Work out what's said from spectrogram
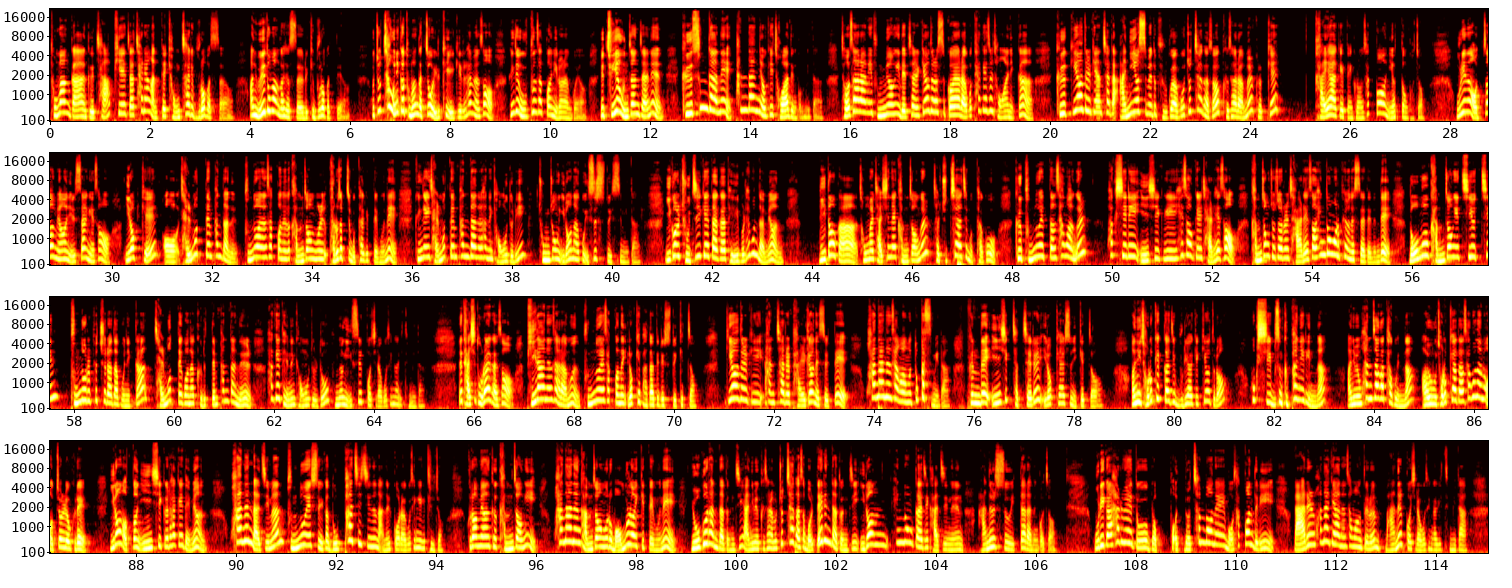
도망간 그 차 피해자 차량한테 경찰이 물어봤어요. 아니 왜 도망가셨어요? 이렇게 물어봤대요. 쫓아오니까 도망갔죠. 이렇게 얘기를 하면서 굉장히 우픈 사건이 일어난 거예요. 뒤에 운전자는 그 순간에 판단력이 저하된 겁니다. 저 사람이 분명히 내 차를 끼어들었을 거야 라고 타겟을 정하니까 그 끼어들게 한 차가 아니었음에도 불구하고 쫓아가서 그 사람을 그렇게 가해하게 된 그런 사건이었던 거죠. 우리는 어쩌면 일상에서 이렇게 어, 잘못된 판단을 분노하는 사건에서 감정을 바로잡지 못하기 때문에 굉장히 잘못된 판단을 하는 경우들이 종종 일어나고 있을 수도 있습니다. 이걸 조직에다가 대입을 해본다면 리더가 정말 자신의 감정을 잘 주체하지 못하고 그 분노했던 상황을 확실히 인식이 해석을 잘해서 감정 조절을 잘해서 행동으로 표현했어야 되는데 너무 감정에 치우친 분노를 표출하다 보니까 잘못되거나 그릇된 판단을 하게 되는 경우들도 분명히 있을 것이라고 생각이 듭니다. 근데 다시 돌아가서 B라는 사람은 분노의 사건을 이렇게 받아들일 수도 있겠죠. 끼어들기 한 차를 발견했을 때 화나는 상황은 똑같습니다. 근데 인식 자체를 이렇게 할 수는 있겠죠. 아니, 저렇게까지 무리하게 끼어들어? 혹시 무슨 급한 일이 있나? 아니면 환자가 타고 있나? 아유, 저렇게 하다 사고 나면 어쩌려고 그래. 이런 어떤 인식을 하게 되면 화는 나지만 분노의 수위가 높아지지는 않을 거라고 생각이 들죠. 그러면 그 감정이 화나는 감정으로 머물러 있기 때문에 욕을 한다든지 아니면 그 사람을 쫓아가서 뭘 때린다든지 이런 행동까지 가지는 않을 수 있다라는 거죠. 우리가 하루에도 몇, 몇천 번의 뭐 사건들이 나를 화나게 하는 상황들은 많을 것이라고 생각이 듭니다.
